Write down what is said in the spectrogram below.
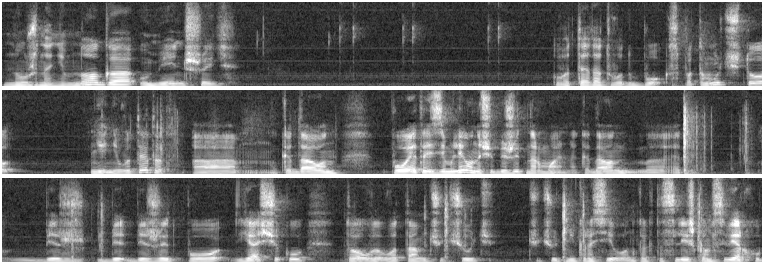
Нужно немного уменьшить вот этот вот бокс. Потому что... Не, не вот этот, а когда он по этой земле он еще бежит нормально. Когда он э, этот, беж, бежит по ящику, то вот там чуть-чуть чуть-чуть некрасиво. Он как-то слишком сверху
